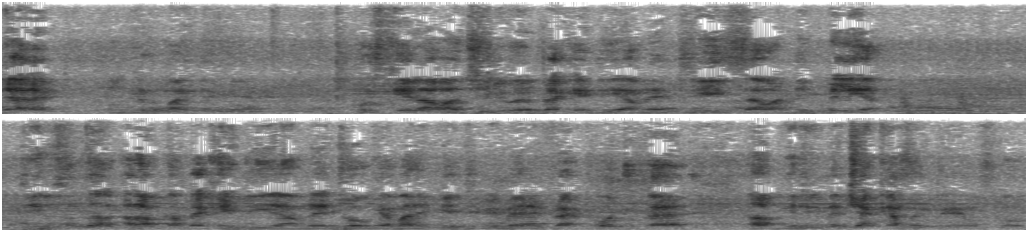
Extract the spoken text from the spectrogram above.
डायरेक्ट उनके नुमाइंदे को उसके अलावा जीडी में पैकेज दिया हमने थ्री सेवेंटी बिलियन तीन सत्तर अरब का पैकेज दिया हमने, जो कि हमारी पीएचडी में रिफ्लेक्ट हो चुका है। आप ये में चेक कर सकते हैं उसको।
